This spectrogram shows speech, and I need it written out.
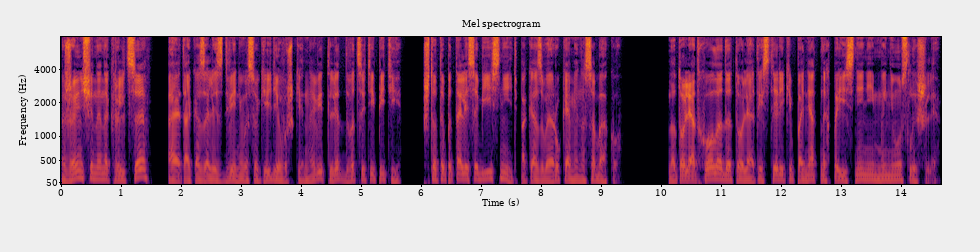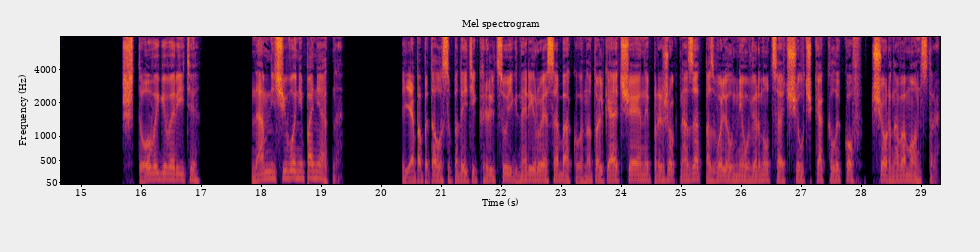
Женщины на крыльце, а это оказались две невысокие девушки, на вид лет двадцати пяти, что-то пытались объяснить, показывая руками на собаку но то ли от холода, то ли от истерики понятных пояснений мы не услышали. «Что вы говорите? Нам ничего не понятно». Я попытался подойти к крыльцу, игнорируя собаку, но только отчаянный прыжок назад позволил мне увернуться от щелчка клыков черного монстра.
